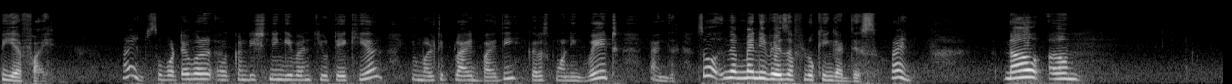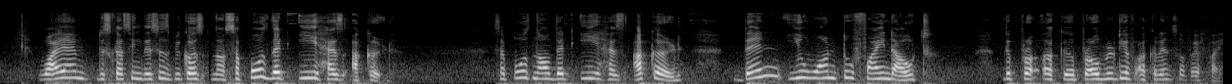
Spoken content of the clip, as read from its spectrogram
P F i. Right. So, whatever uh, conditioning event you take here, you multiply it by the corresponding weight and this. so there are many ways of looking at this. Right. Now, um, why I am discussing this is because now suppose that E has occurred. Suppose now that E has occurred, then you want to find out the pro, uh, probability of occurrence of F i.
